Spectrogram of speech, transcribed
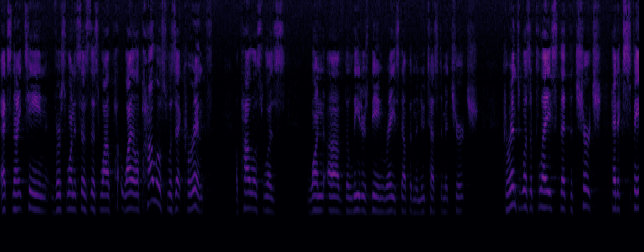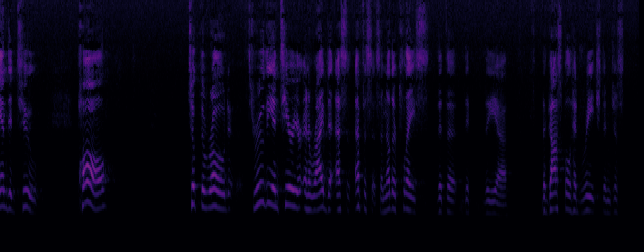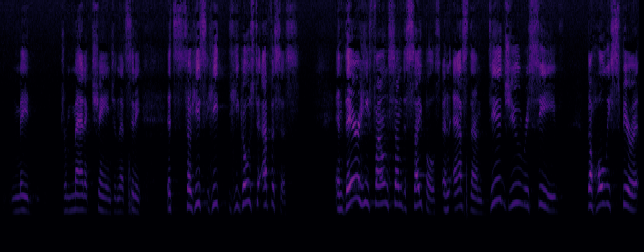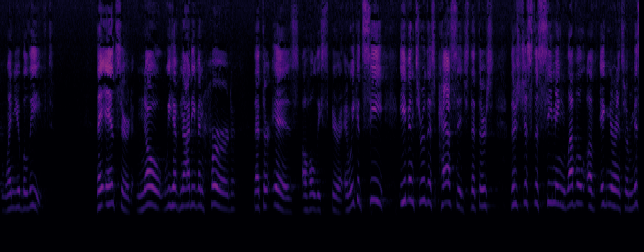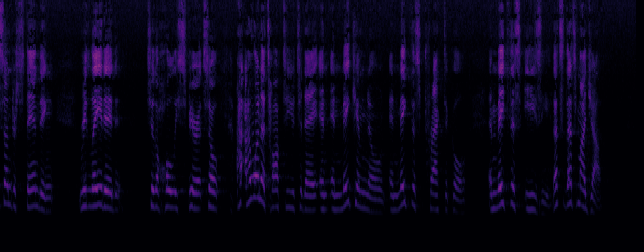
Acts 19, verse 1, it says this While, while Apollos was at Corinth, Apollos was one of the leaders being raised up in the New Testament church. Corinth was a place that the church had expanded to. Paul took the road through the interior and arrived at Ephesus, another place that the, the, the, uh, the gospel had reached and just made dramatic change in that city. It's, so he's, he, he goes to Ephesus and there he found some disciples and asked them, Did you receive the Holy Spirit when you believed? They answered, No, we have not even heard that there is a Holy Spirit. And we could see, even through this passage, that there's, there's just the seeming level of ignorance or misunderstanding related to the Holy Spirit. So I, I want to talk to you today and, and make him known and make this practical and make this easy. That's, that's my job.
